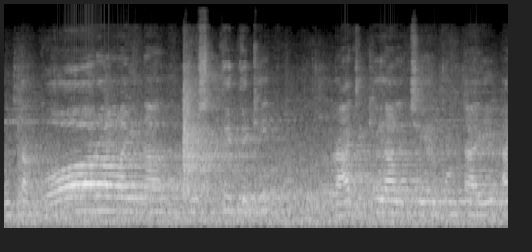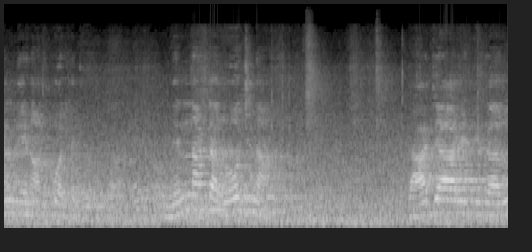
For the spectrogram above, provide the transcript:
ఇంత ఘోరమైన దుస్థితికి రాజకీయాలు చేరుకుంటాయి అని నేను అనుకోలేదు. నిన్నట రోజున రాజారెడ్డి గారు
